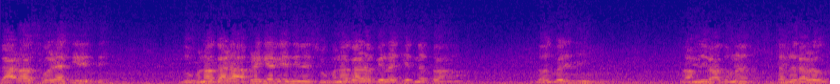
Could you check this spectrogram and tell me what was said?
ગાળા છોડ્યા સી રીતે? દુઃખનો ગાળો આપણે ક્યારે કહી ને સુખનો ગાળો પેલા છે જ તો. દોષ ભરી ને? રામજી તમને તમને થોડું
